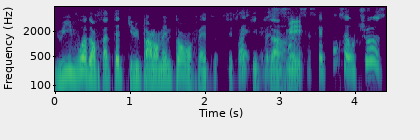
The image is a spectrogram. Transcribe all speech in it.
huit voix dans sa tête qui lui parlent en même temps en fait. C'est ça qui est bizarre. Mais- c'est parce qu'elle pense à autre chose.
